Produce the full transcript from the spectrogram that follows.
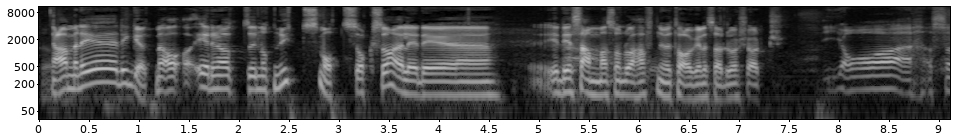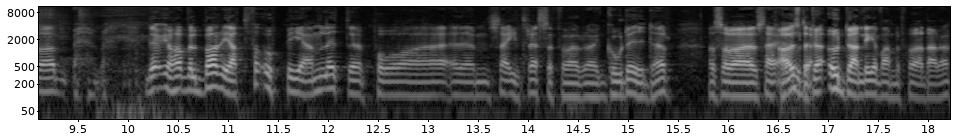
så Ja men det är, det är gött. Men ja, är det något, något nytt smått också? Eller är det, är det samma som du har haft nu ett tag eller så? Du har kört? Ja, alltså. Det, jag har väl börjat få upp igen lite på eh, så här, intresse för eh, godider. Alltså så här, Ja, udda, udda levande födare.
